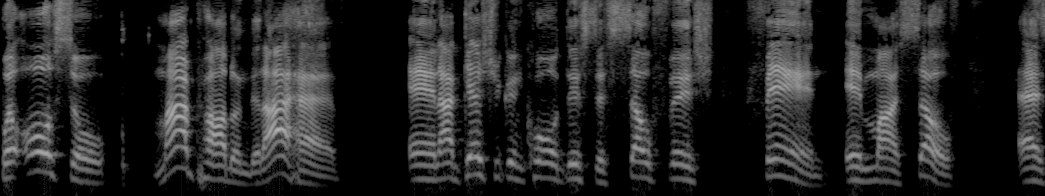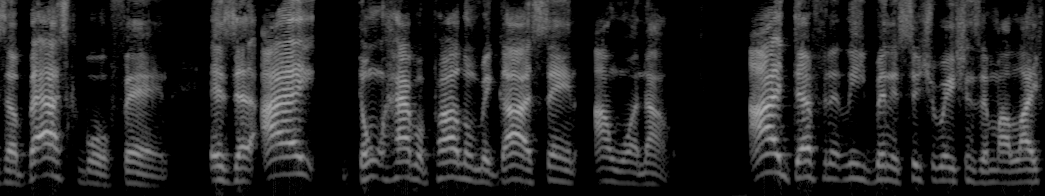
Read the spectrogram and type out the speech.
But also, my problem that I have, and I guess you can call this the selfish fan in myself as a basketball fan, is that I don't have a problem with guys saying I want out. I definitely been in situations in my life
